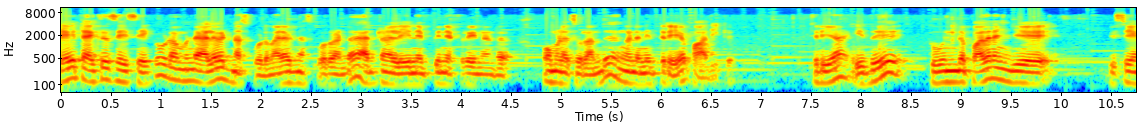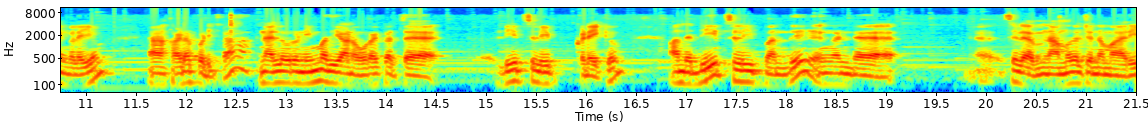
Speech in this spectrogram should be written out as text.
லேட்டாக எக்ஸசைஸ் செய்ய உடம்புல அலர்ட்னஸ் கூடும். அலர்ட்னஸ் கூடுற அட்ரனலின் எப்பினெஃப்ரின் என்ற ஹோமலஸ் வந்து எங்களோட நித்திரையை பாதிக்கும். சரியா? இது இந்த பதினஞ்சு விஷயங்களையும் நான் கடைப்பிடிச்சா நல்ல ஒரு நிம்மதியான உறக்கத்தை டீப் ஸ்லீப் கிடைக்கும். அந்த டீப் ஸ்லீப் வந்து எங்கள்ட சில நான் முதல் சொன்ன மாதிரி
